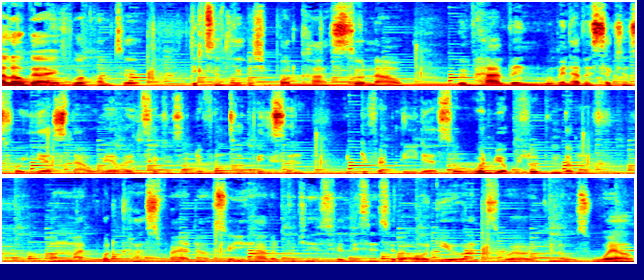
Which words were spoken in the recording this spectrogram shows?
Hello, guys. Welcome to Dixon's Leadership Podcast. So now we've having we've been having sections for years now. We have having sections for different topics and with different leaders. So we'll be uploading them on my podcast right now. So you have an opportunity to listen to the audio and as well you can as well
